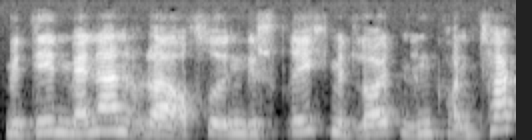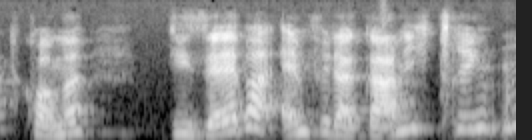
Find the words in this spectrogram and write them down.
mit den Männern oder auch so in Gespräch mit Leuten in Kontakt komme, die selber entweder gar nicht trinken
